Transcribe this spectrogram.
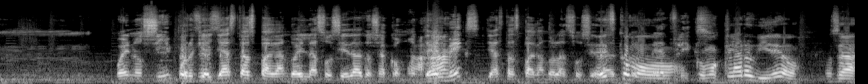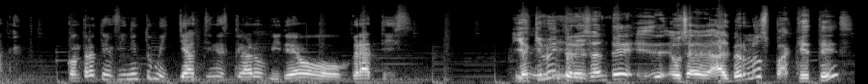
Mm, Bueno, sí, Entonces- porque ya estás pagando ahí la sociedad. O sea, como Ajá. Telmex, ya estás pagando la sociedad. Es con como, Netflix. como Claro Video. O sea, contrata Infinitum y ya tienes Claro Video gratis. Y aquí lo Eh, interesante, eh, o sea, al ver los paquetes,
